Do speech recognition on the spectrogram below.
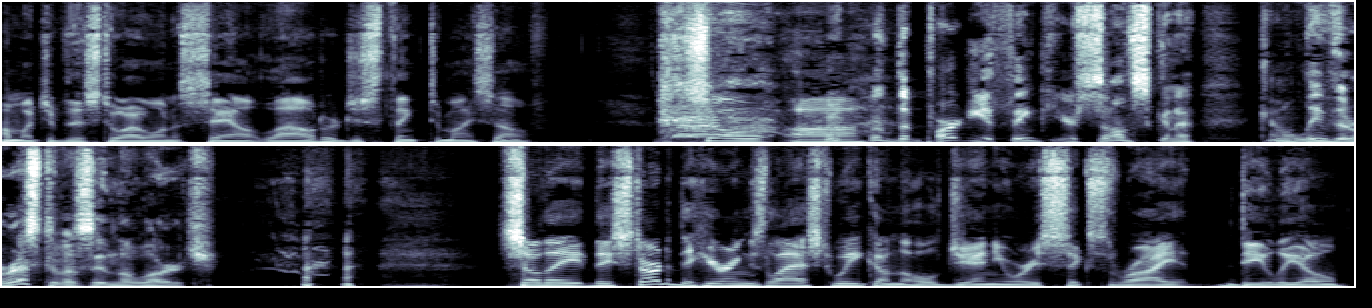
How much of this do I want to say out loud or just think to myself? So, uh, the part you think yourself's going to kind of leave the rest of us in the lurch. so they, they started the hearings last week on the whole January 6th riot dealio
